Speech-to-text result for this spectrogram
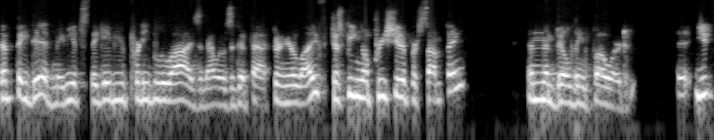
that they did. Maybe it's they gave you pretty blue eyes and that was a good factor in your life. Just being appreciated for something and then building forward. You,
